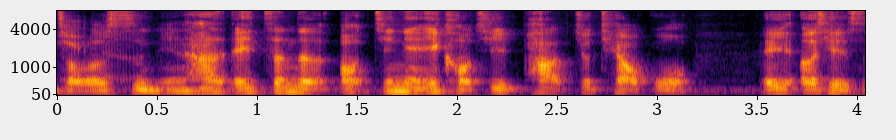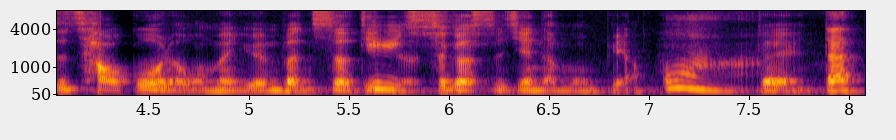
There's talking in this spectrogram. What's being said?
走了四年，他哎真的哦，今年一口气啪就跳过，哎，而且是超过了我们原本设定的这个时间的目标。哇，对，但。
